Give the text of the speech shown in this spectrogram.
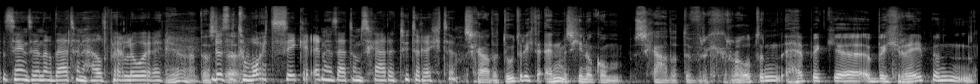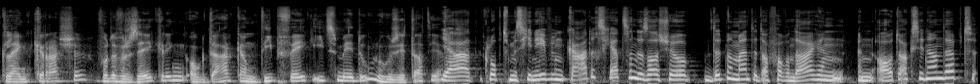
zijn ze inderdaad hun held verloren. Ja, dat is, dus het uh, wordt zeker ingezet om schade toe te richten. Schade toe te richten en misschien ook om schade te vergroten, heb ik uh, begrepen. Een klein krasje voor de verzekering. Ook daar kan deepfake iets mee doen. Hoe zit dat? Ja, ja klopt. Misschien even een kader schetsen. Dus als je op dit moment, de dag van vandaag, een, een auto-accident hebt...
